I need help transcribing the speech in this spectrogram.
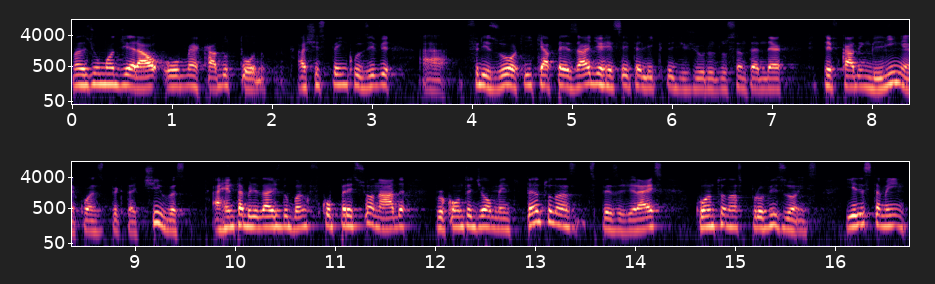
mas de um modo geral o mercado todo. A XP, inclusive, ah, frisou aqui que apesar de a receita líquida de juros do Santander ter ficado em linha com as expectativas, a rentabilidade do banco ficou pressionada por conta de aumento tanto nas despesas gerais quanto nas provisões. E eles também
